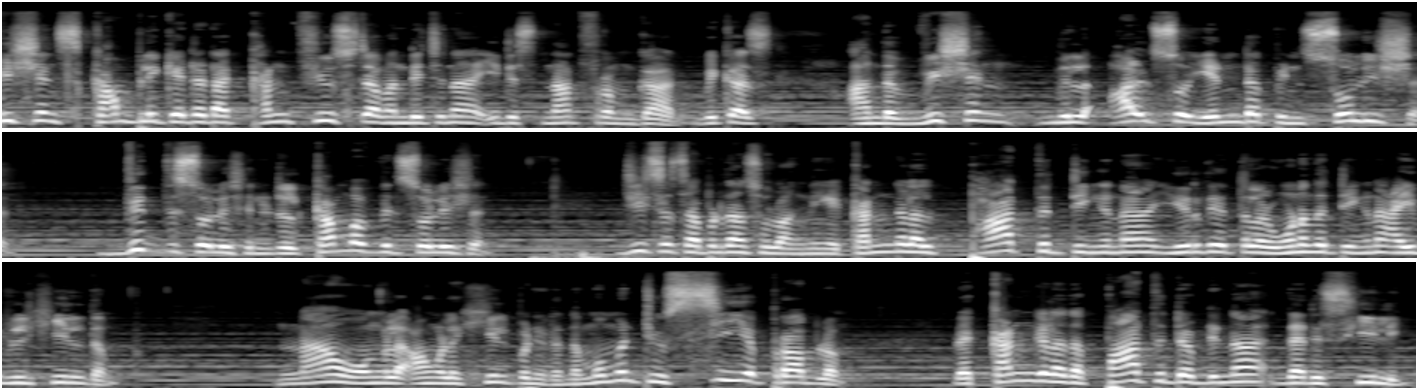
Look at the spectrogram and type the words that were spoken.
விஷன்ஸ் காம்ப்ளிகேட்டடாக கன்ஃபியூஸ்டாக வந்துச்சுன்னா it is not from God because அந்த vision will also end up in solution with solution it will come up with solution Jesus அப்படி தான் சொல்லுவாங்க. நீங்கள் கண்களால் பார்த்துட்டீங்கன்னா இருதயத்தில் உணர்ந்துட்டீங்கன்னா ஐ வில் ஹீல் தம் நான் உங்களை அவங்கள ஹீல் பண்ணிடுறேன். இந்த moment you see a problem கண்களை அதை பார்த்துட்டு அப்படின்னா தட் இஸ் ஹீலிங்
